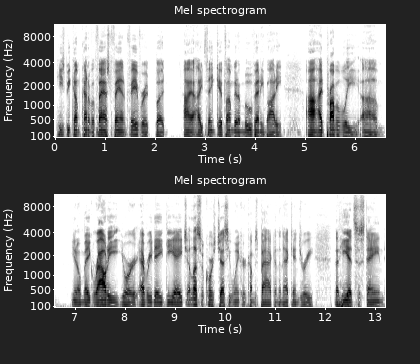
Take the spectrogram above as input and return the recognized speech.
he's become kind of a fast fan favorite. But I, I think if I'm going to move anybody, uh, I'd probably um, you know make Rowdy your everyday DH, unless of course Jesse Winker comes back and the neck injury that he had sustained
